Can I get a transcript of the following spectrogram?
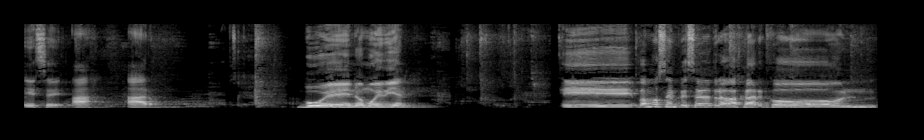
S A, ar. Bueno, muy bien. Eh, vamos a empezar a trabajar con,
